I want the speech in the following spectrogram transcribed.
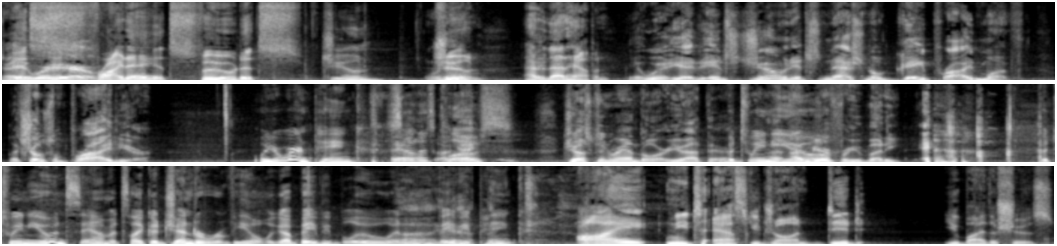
hey, It's we're here. Friday. It's food. It's June. June. How did that happen? Yeah, we're, it's June. It's National Gay Pride Month. Let's show some pride here. Well, you're wearing pink, so Yeah, that's okay. close. Justin Randall, are you out there? Between I- you- I'm here for you, buddy. Between you and Sam, it's like a gender reveal. We got baby blue and Ah, baby yeah. pink. I need to ask you, John, did you buy the shoes?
